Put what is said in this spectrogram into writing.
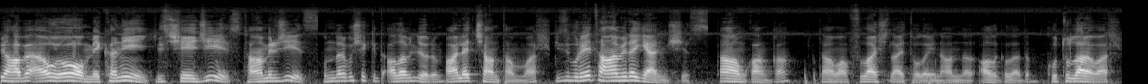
Bir haber Oo, mekanik. Biz şeyciyiz, tamirciyiz. Bunları bu şekilde alabiliyorum. Alet çantam var. Biz buraya tamire gelmişiz. Tamam kanka. Tamam, flashlight olayını algıladım. Kutular var.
